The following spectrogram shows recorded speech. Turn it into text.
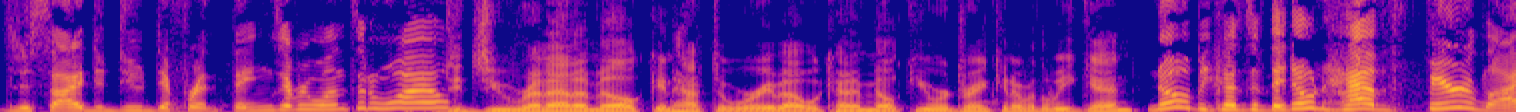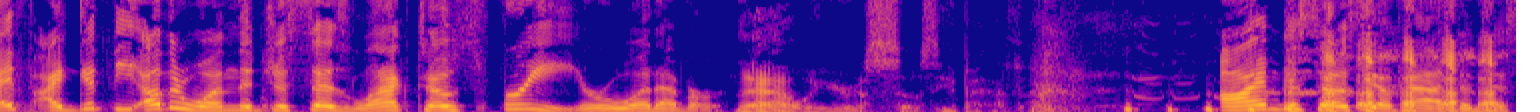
decide to do different things every once in a while? Did you run out of milk and have to worry about what kind of milk you were drinking over the weekend? no, because if they don't have Fairlife, I get the other one that just says lactose free or whatever. Ah, well, you're a sociopath. I'm the sociopath in this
